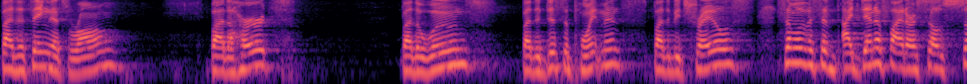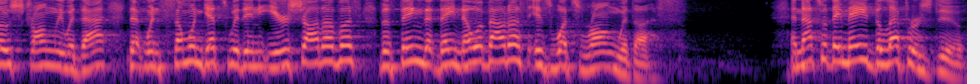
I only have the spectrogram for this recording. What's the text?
by the thing that's wrong, by the hurts, by the wounds, by the disappointments, by the betrayals. Some of us have identified ourselves so strongly with that that when someone gets within earshot of us, the thing that they know about us is what's wrong with us. And that's what they made the lepers do.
